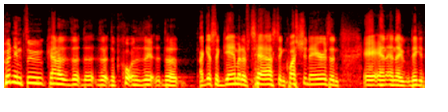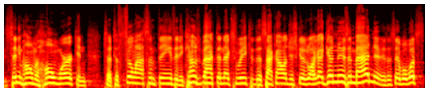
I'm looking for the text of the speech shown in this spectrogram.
putting him through kind of the, the, the, the, the, the I guess, a gamut of tests and questionnaires, and, and, and they, they send him home with homework and to, to fill out some things. And he comes back the next week, and the psychologist goes, Well, I got good news and bad news. I said, Well, what's,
